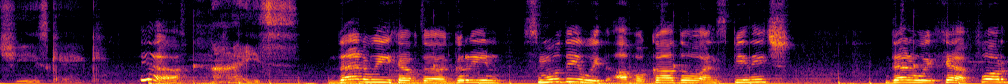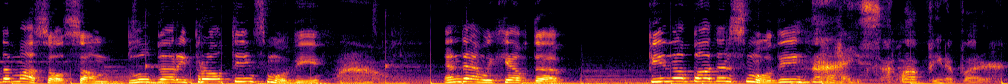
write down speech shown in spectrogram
Cheesecake. Yeah. Nice. Then we have the green smoothie with avocado and spinach. Then we have for the muscle some blueberry protein smoothie. Wow. And then we have the peanut butter smoothie. Nice. I love peanut butter.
